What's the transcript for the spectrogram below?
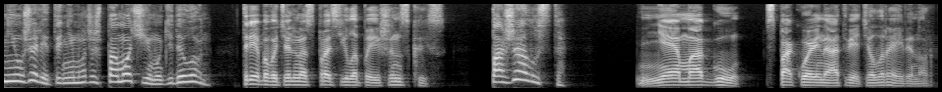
«Неужели ты не можешь помочь ему, Гидеон?» — требовательно спросила Пейшенс Кыс. «Пожалуйста». «Не могу», — спокойно ответил Рейвенор.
